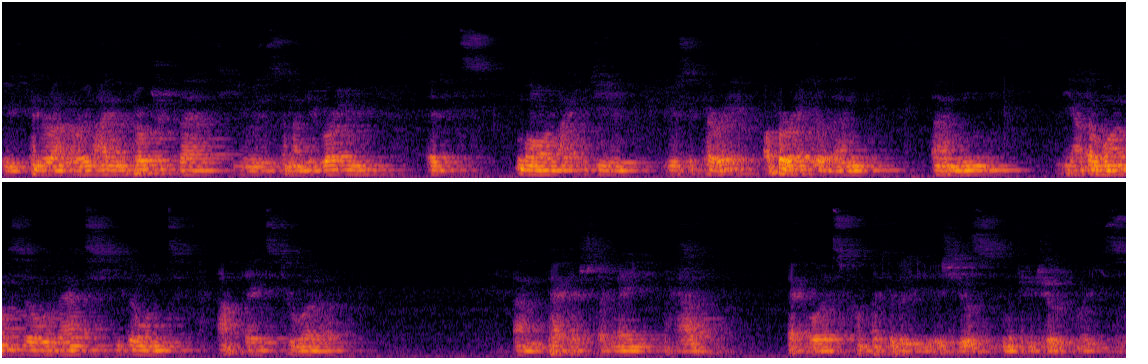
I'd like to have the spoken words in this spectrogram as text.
you can rely on a project that uses semantic version, it's more likely to use the caret operator than um, the other one, so that you don't update to a um, package that may have backwards compatibility issues in the future release.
